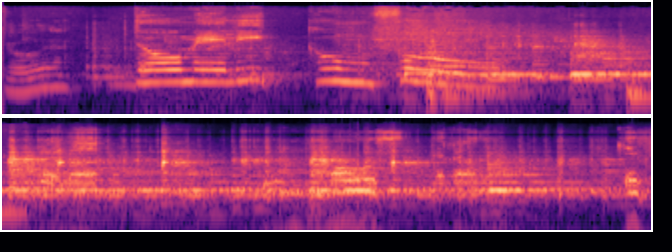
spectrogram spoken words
Domeli Kung Fu. Es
